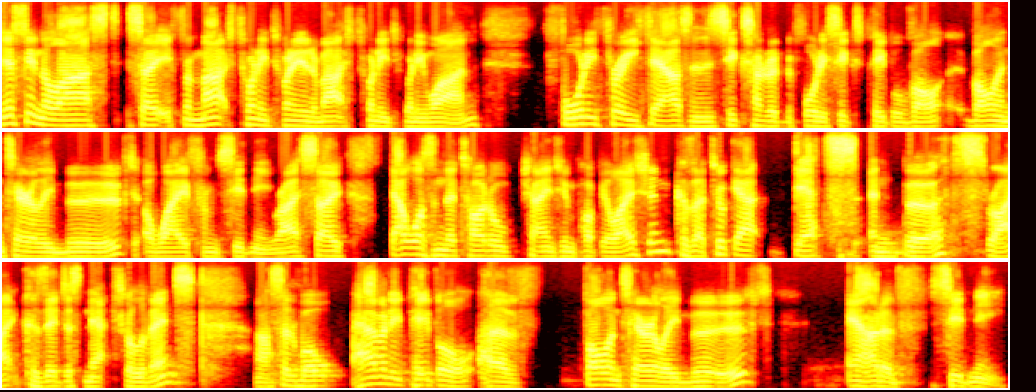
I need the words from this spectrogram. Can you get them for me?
just in the last so from March 2020 to March 2021, 43,646 people vol- voluntarily moved away from Sydney, right? So that wasn't the total change in population because I took out deaths and births, right? Because they're just natural events. And I said, well, how many people have voluntarily moved out of Sydney?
